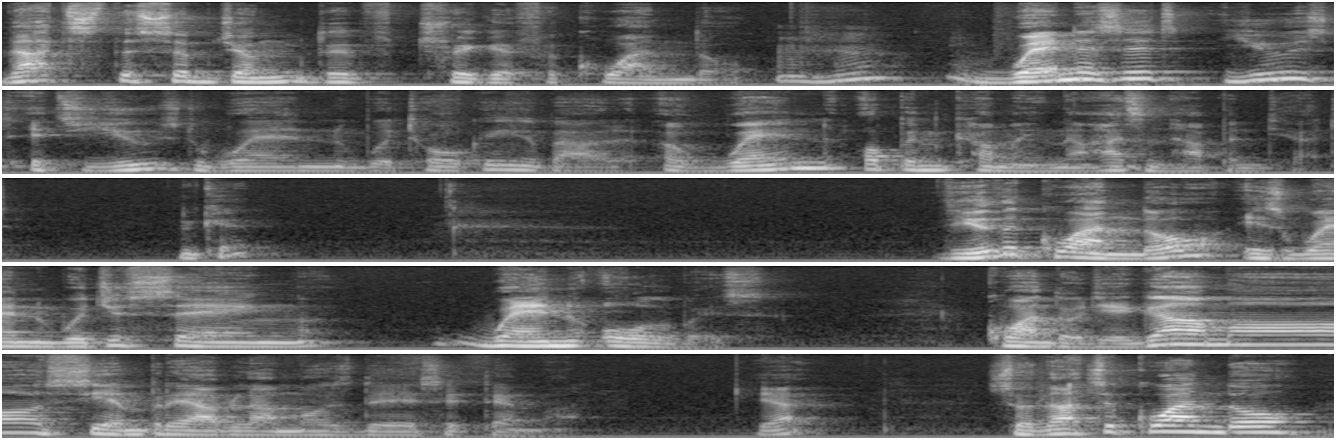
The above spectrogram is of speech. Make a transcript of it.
That's the subjunctive trigger for cuando. When is it used? It's used when we're talking about a when up and coming that hasn't happened yet. Okay? The other cuando is when we're just saying when always. Cuando llegamos, siempre hablamos de ese tema. Yeah? So that's a cuando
